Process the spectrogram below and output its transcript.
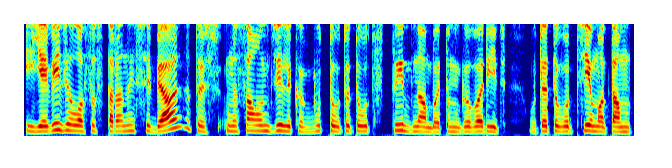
И я видела со стороны себя, то есть на самом деле как будто вот это вот стыдно об этом говорить. Вот эта вот тема там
